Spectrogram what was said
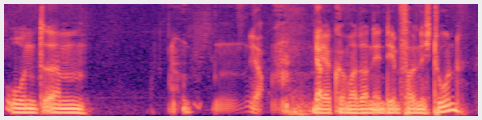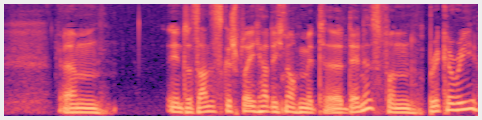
und ähm, ja, mehr ja. können wir dann in dem Fall nicht tun. Ähm, interessantes Gespräch hatte ich noch mit äh, Dennis von Brickery,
